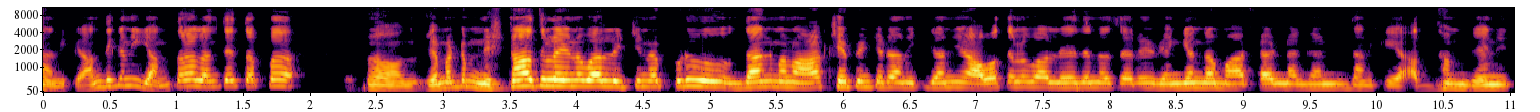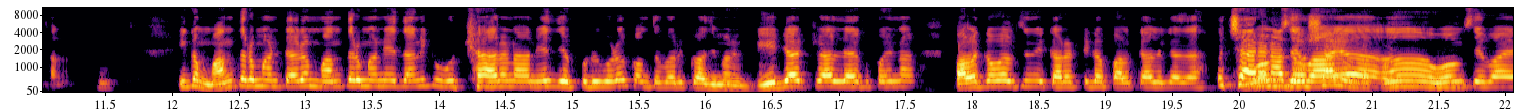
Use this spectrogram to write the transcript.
దానికి. అందుకని యంత్రాలు అంతే తప్ప ఏమంటాం నిష్ణాతులైన వాళ్ళు ఇచ్చినప్పుడు దాన్ని మనం ఆక్షేపించడానికి కానీ అవతల వాళ్ళు ఏదైనా సరే వ్యంగ్యంగా మాట్లాడినా కానీ దానికి అర్థం లేనితనం ఇక మంత్రం అంటారా? మంత్రం అనే దానికి ఉచ్చారణ అనేది ఎప్పుడు కూడా కొంతవరకు అది మనకి బీజాక్షరాలు లేకపోయినా పలకవలసింది కరెక్ట్గా పలకాలి కదా. ఉచ్చారణ ఓం శివాయ. ఓం శివాయ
